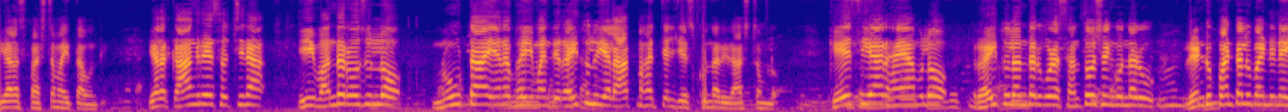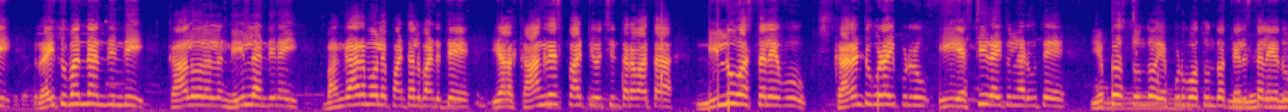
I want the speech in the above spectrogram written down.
ఇవాళ స్పష్టమైతా ఉంది. ఇవాళ కాంగ్రెస్ వచ్చిన ఈ వంద రోజుల్లో నూట ఎనభై మంది రైతులు ఇలా ఆత్మహత్యలు చేసుకున్నారు ఈ రాష్ట్రంలో. కేసీఆర్ హయాంలో రైతులందరూ కూడా సంతోషంగా ఉన్నారు. రెండు పంటలు పండినాయి. రైతు బంధు అందింది. కాలువలలో నీళ్ళు అందినాయి. బంగారమూల పంటలు పండితే ఇలా కాంగ్రెస్ పార్టీ వచ్చిన తర్వాత నీళ్ళు వస్తలేవు. కరెంటు కూడా ఇప్పుడు ఈ ఎస్టీ రైతులను అడిగితే ఎప్పుడు వస్తుందో ఎప్పుడు పోతుందో తెలుస్తలేదు.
